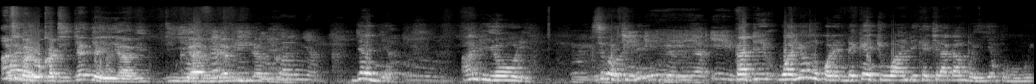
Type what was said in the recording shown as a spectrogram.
anti bano kati jjajja yabirabirira bino Kanya. jjajja. Anti yooli si bwe kiri? Kati wali omukoleddeko ekiwandiiko ekiraga mbu yiye ku bubwe.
